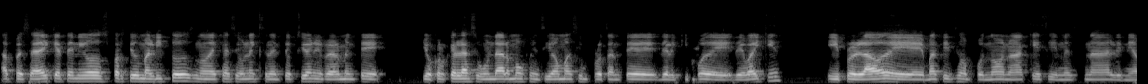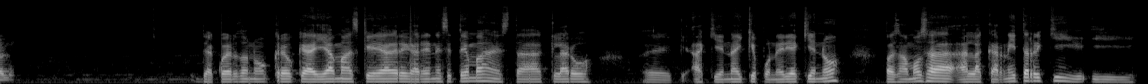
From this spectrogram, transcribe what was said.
a pesar de que ha tenido dos partidos malitos, no deja de ser una excelente opción y realmente yo creo que es la segunda arma ofensiva más importante del equipo de Vikings y por el lado de Mattison, pues no, nada que si no es nada lineable. De acuerdo, no creo que haya más que agregar en ese tema. Está claro eh, a quién hay que poner y a quién no. Pasamos a, la carnita, Ricky, y,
